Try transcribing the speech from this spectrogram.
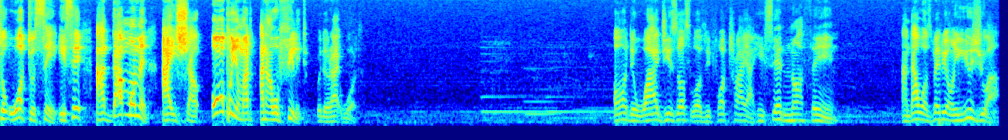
to what to say. He said, At that moment, I shall open your mouth and I will fill it with the right word. All the while Jesus was before trial, he said nothing. And that was very unusual.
